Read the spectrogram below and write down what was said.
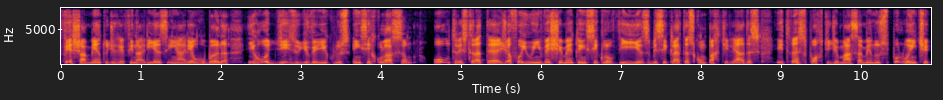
fechamento de refinarias em área urbana e rodízio de veículos em circulação. Outra estratégia foi o investimento em ciclovias, bicicletas compartilhadas e transporte de massa menos poluente,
